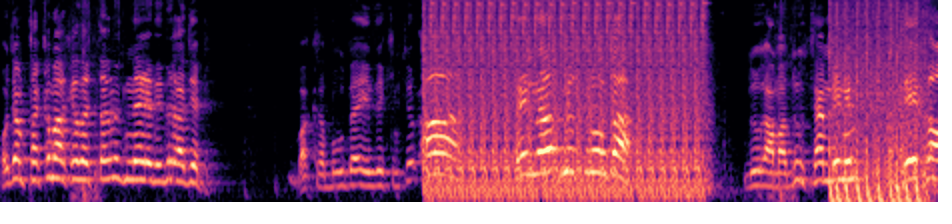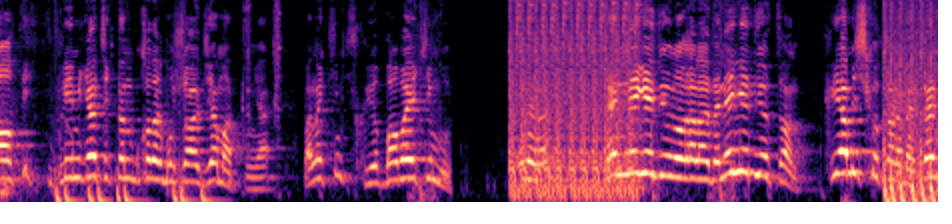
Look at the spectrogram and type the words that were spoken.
Hocam takım arkadaşlarınız nerededir acep? Bak burada evde kimse yok. Aa sen ne yapıyorsun orada? Dur ama dur sen benim DP6 spreyimi gerçekten bu kadar boşa harcayamazsın ya. Bana kim sıkıyor? Babaya kim vurdu? Bu ne lan? Sen ne gidiyorsun oralarda? Ne gidiyorsun? Kıyamış ko sana ben. Sen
